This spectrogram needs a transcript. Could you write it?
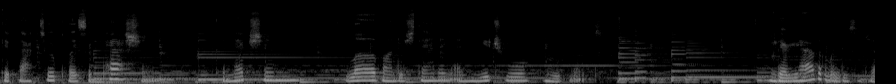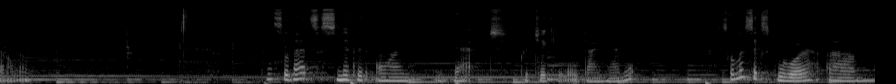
get back to a place of passion, connection, love, understanding, and mutual movement. And there you have it, ladies and gentlemen. Okay, so that's a snippet on that particular dynamic. So let's explore um,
